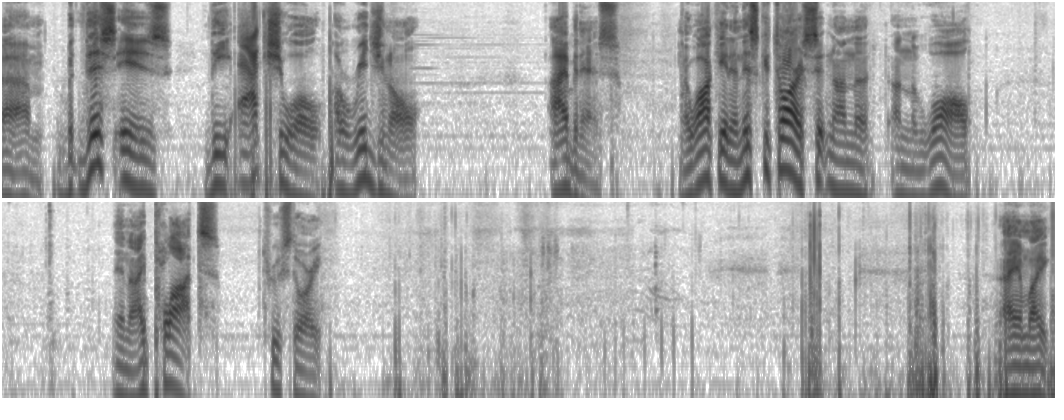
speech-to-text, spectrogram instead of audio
Um, but this is the actual original Ibanez. I walk in and this guitar is sitting on the on the wall and I plot. True story. I am like,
